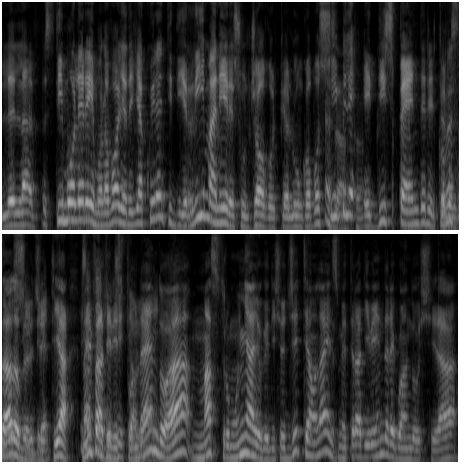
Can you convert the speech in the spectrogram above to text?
La, stimoleremo la voglia degli acquirenti di rimanere sul gioco il più a lungo possibile esatto. e di spendere il più Come a lungo possibile. Come è stato per GTA. Ma infatti rispondendo a Mastro Mugnaio che dice GTA Online smetterà di vendere quando uscirà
